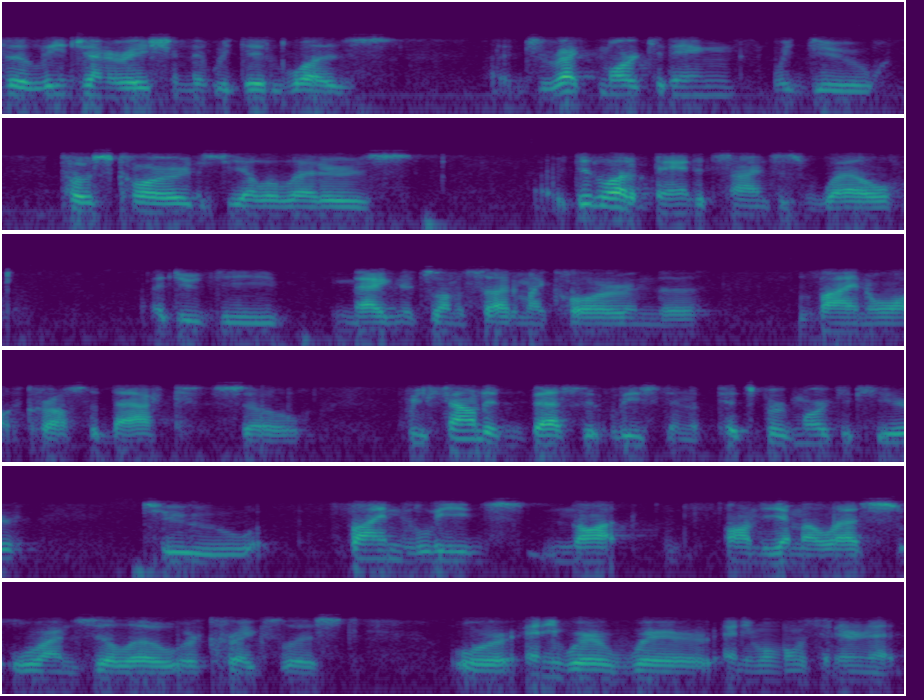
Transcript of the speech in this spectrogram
the lead generation that we did was direct marketing. We do postcards, yellow letters. We did a lot of bandit signs as well. I do the magnets on the side of my car and the vinyl across the back. So we found it best, at least in the Pittsburgh market here, to find leads not on the MLS or on Zillow or Craigslist or anywhere where anyone with an internet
